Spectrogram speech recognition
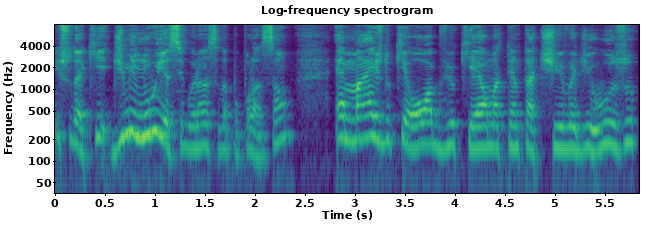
isso daqui diminui a segurança da população. É mais do que óbvio que é uma tentativa de uso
